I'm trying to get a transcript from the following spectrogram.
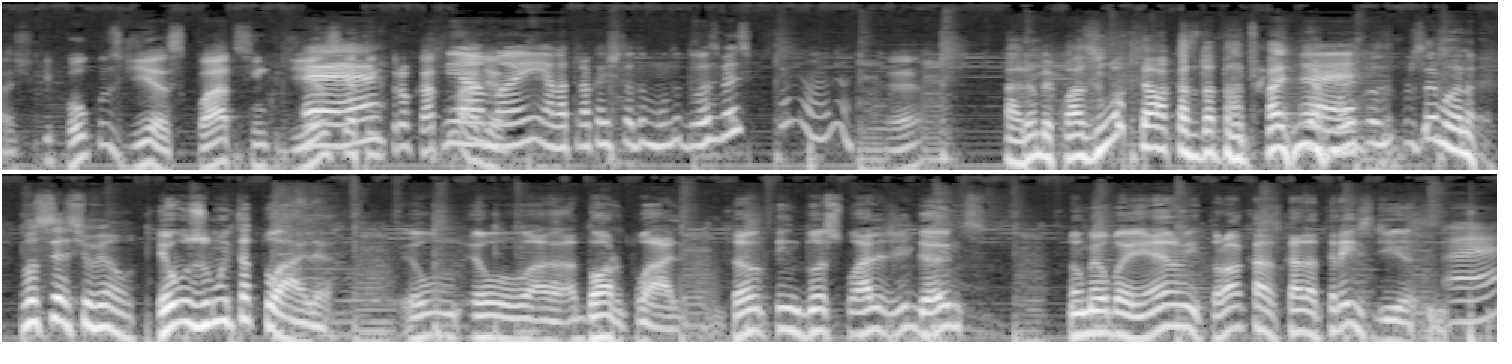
Acho que poucos dias. Quatro, cinco dias, É, já tem que trocar a Minha toalha. mãe, ela troca de todo mundo duas vezes por semana. É. Caramba, é quase um hotel a casa da Tatá e minha É. mãe duas vezes por semana. Você, Silvião? Eu uso muita toalha. Eu, eu a- adoro toalha. Então eu tenho duas toalhas gigantes no meu banheiro e troco a cada três dias. É?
